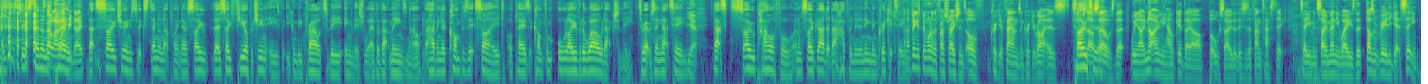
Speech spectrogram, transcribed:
And just to extend on It's that not like point, every day. that's so true. And just to extend on that point, there are so there are so few opportunities that you can be proud to be English, whatever that means now. Mm. But having a composite side of players that come from all over the world actually to represent that team, Yeah. That's so powerful. And I'm so glad that that happened in an England cricket team. And I think it's been one of the frustrations of cricket fans and cricket writers such Totally. ourselves that we know not only how good they are, but also that this is a fantastic team in so many ways that doesn't really get seen.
